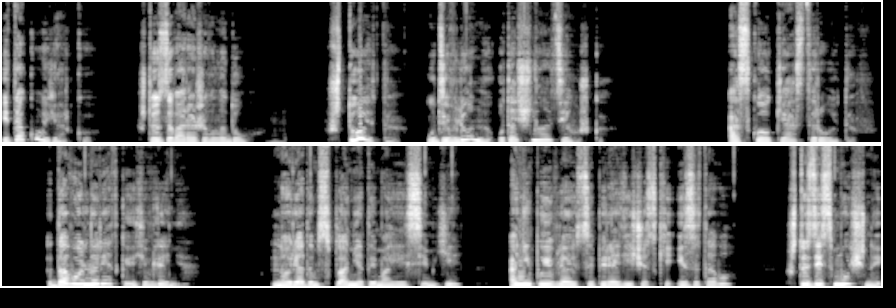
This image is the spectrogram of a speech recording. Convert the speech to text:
и такую яркую, что завораживала дух. «Что это?» — удивленно уточнила девушка. «Осколки астероидов. Довольно редкое явление. Но рядом с планетой моей семьи они появляются периодически из-за того, что здесь мощные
